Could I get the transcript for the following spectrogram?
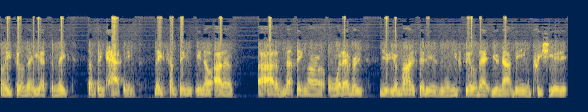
So he feels that he has to make something happen, make something you know out of uh, out of nothing or, or whatever your, your mindset is when you feel that you're not being appreciated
